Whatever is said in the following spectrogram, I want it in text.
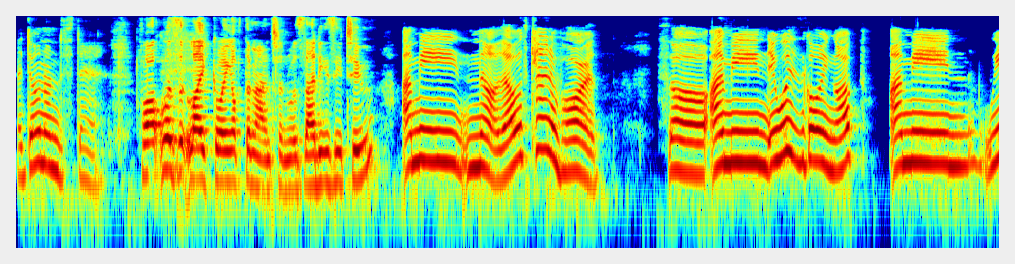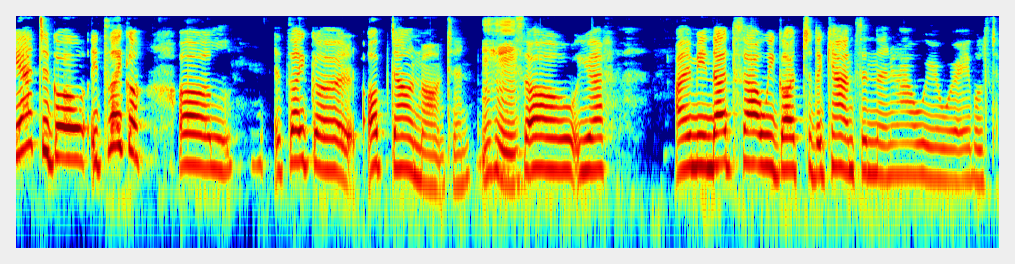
I don't understand. What was it like going up the mountain? Was that easy too? I mean, no, that was kind of hard. So I mean, it was going up. I mean, we had to go. It's like a, uh, it's like a up down mountain. Mm-hmm. So you have, I mean, that's how we got to the camps, and then how we were able to,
